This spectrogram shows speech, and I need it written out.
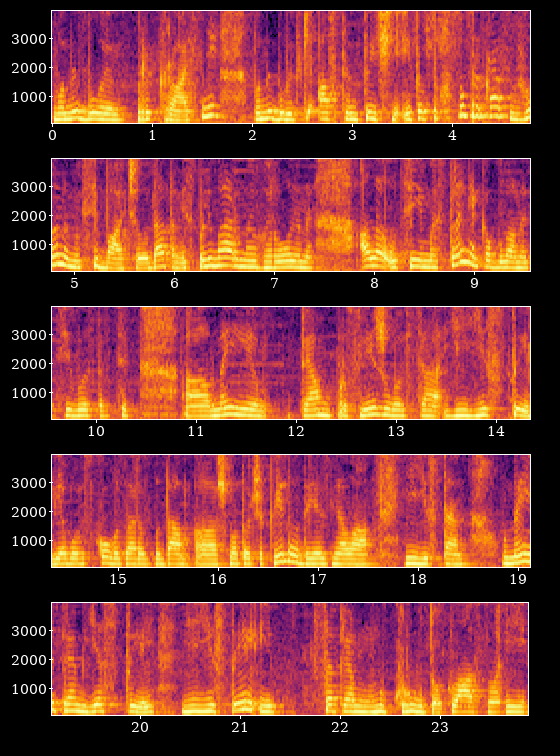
Вони були прекрасні, вони були такі автентичні. І тобто, ну прикраси з глини ми всі бачили, да, там із полімерної глини. Але у цієї майстрині, яка була на цій виставці, в неї прям просліджувався її стиль. Я обов'язково зараз додам шматочок відео, де я зняла її стенд. У неї прям є стиль, її стиль і. Це прям ну круто, класно, і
